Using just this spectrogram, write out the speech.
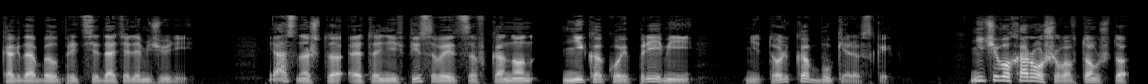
когда был председателем жюри. Ясно, что это не вписывается в канон никакой премии, не только букеровской. Ничего хорошего в том, что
